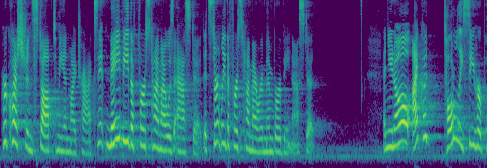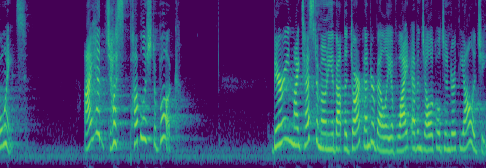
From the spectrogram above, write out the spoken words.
Her question stopped me in my tracks. It may be the first time I was asked it. It's certainly the first time I remember being asked it. And you know, I could totally see her point. I had just published a book bearing my testimony about the dark underbelly of white evangelical gender theology.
